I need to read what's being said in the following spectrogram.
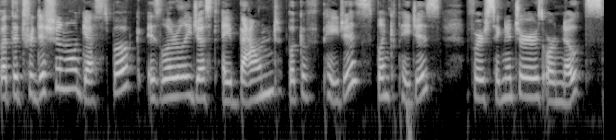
But the traditional guest book is literally just a bound book of pages, blank pages, for signatures or notes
